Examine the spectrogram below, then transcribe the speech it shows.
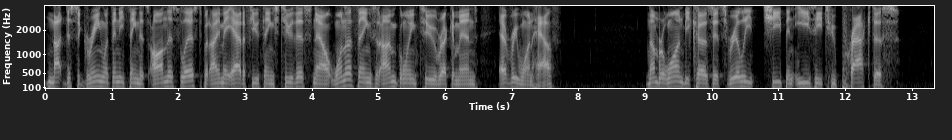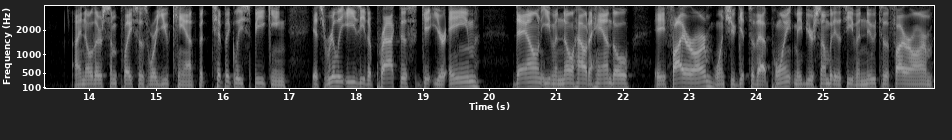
Not disagreeing with anything that's on this list, but I may add a few things to this. Now, one of the things that I'm going to recommend everyone have number one, because it's really cheap and easy to practice. I know there's some places where you can't, but typically speaking, it's really easy to practice, get your aim down, even know how to handle a firearm once you get to that point. Maybe you're somebody that's even new to the firearm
